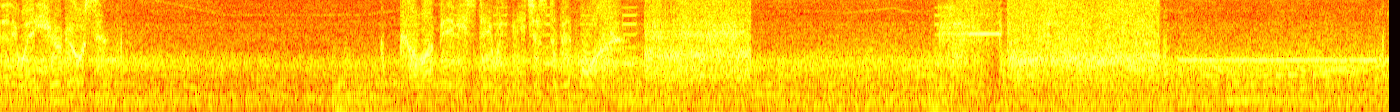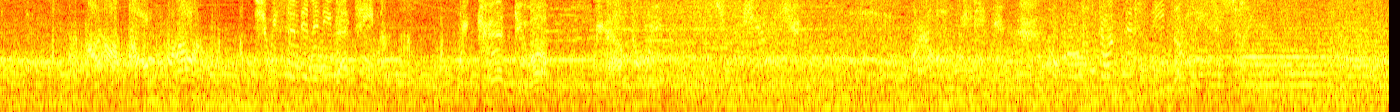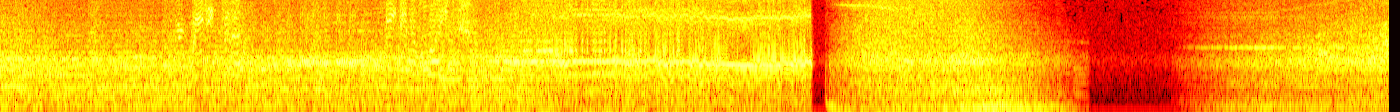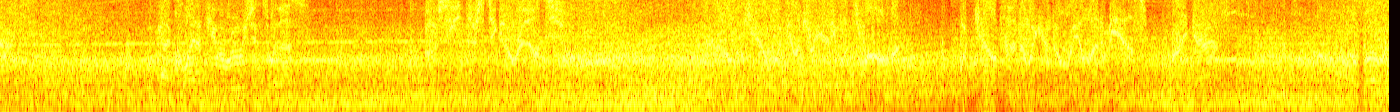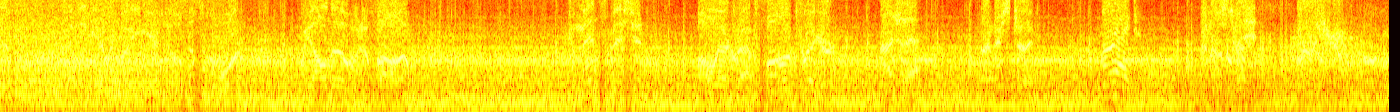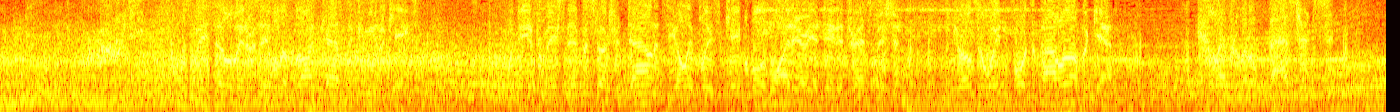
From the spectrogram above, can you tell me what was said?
Anyway, here goes. drones are waiting for it to power up again. Clever little bastards.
